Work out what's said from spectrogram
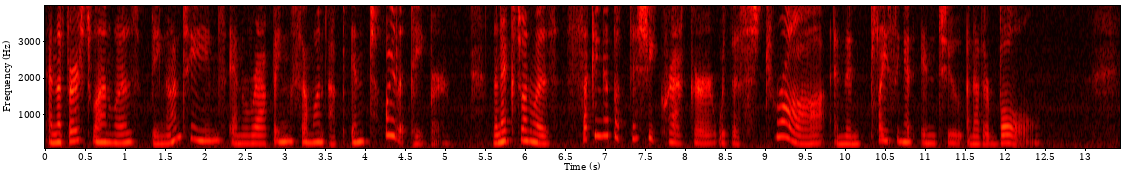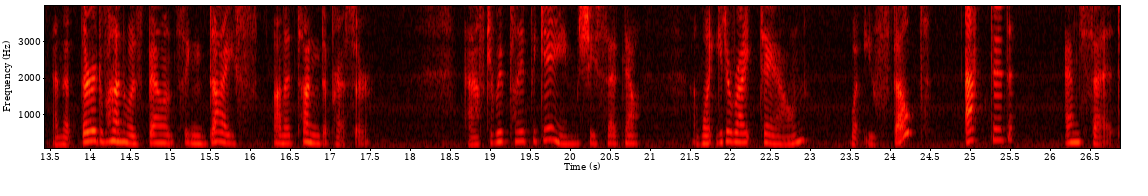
and the first one was being on teams and wrapping someone up in toilet paper. The next one was sucking up a fishy cracker with a straw and then placing it into another bowl. And the third one was balancing dice on a tongue depressor. After we played the game, she said, Now, I want you to write down what you felt, acted, and said.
